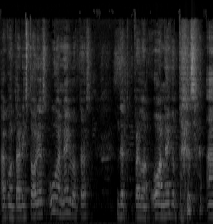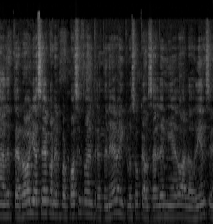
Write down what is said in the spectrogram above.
a contar historias u anécdotas de, perdón, o anécdotas ah, de terror, ya sea con el propósito de entretener o incluso causarle miedo a la audiencia.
